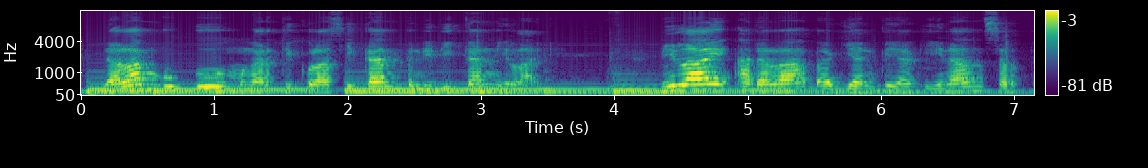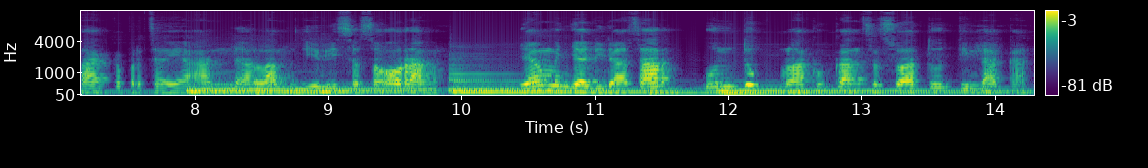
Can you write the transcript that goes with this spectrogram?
dalam buku mengartikulasikan pendidikan nilai. Nilai adalah bagian keyakinan serta kepercayaan dalam diri seseorang yang menjadi dasar untuk melakukan sesuatu tindakan,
